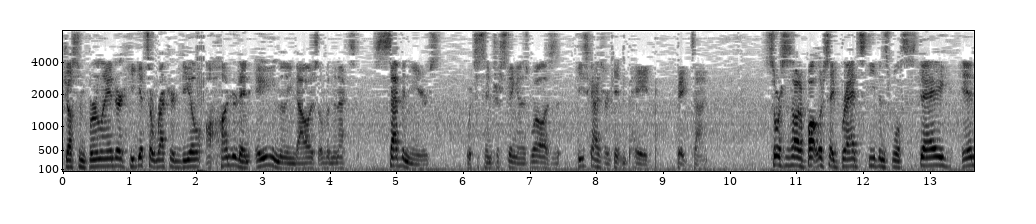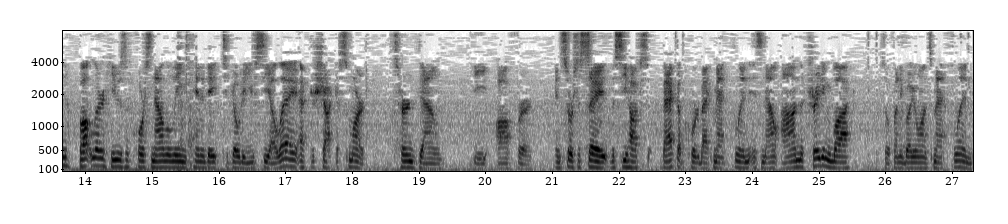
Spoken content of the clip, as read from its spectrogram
Justin Verlander, he gets a record deal, 180 million dollars over the next seven years, which is interesting as well as these guys are getting paid big time. Sources out of Butler say Brad Stevens will stay in Butler. He was, of course, now the leading candidate to go to UCLA after Shaka Smart turned down the offer. And sources say the Seahawks backup quarterback Matt Flynn is now on the trading block. So if anybody wants Matt Flynn,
